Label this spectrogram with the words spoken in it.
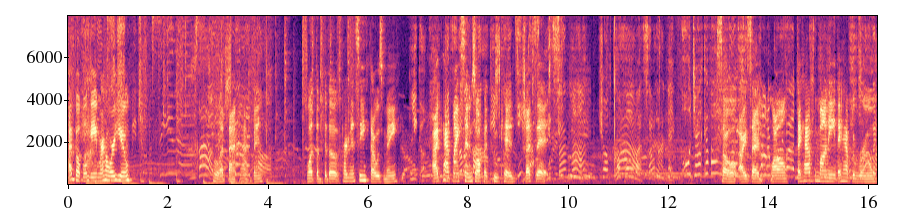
Hi, Bubble Gamer. How are you? Let that happen. What, the, the pregnancy? That was me. I capped my Sims off at two kids. That's it. So I said, well, they have the money, they have the room.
